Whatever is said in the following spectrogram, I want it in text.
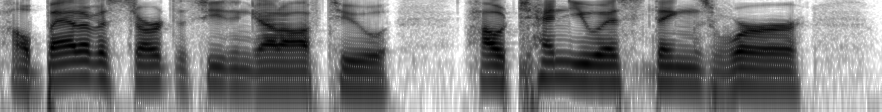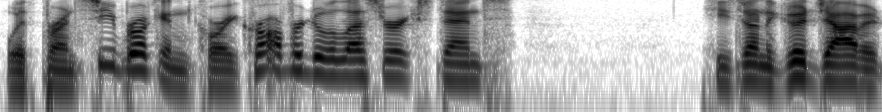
how bad of a start the season got off to, how tenuous things were with Brent Seabrook and Corey Crawford to a lesser extent. He's done a good job at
